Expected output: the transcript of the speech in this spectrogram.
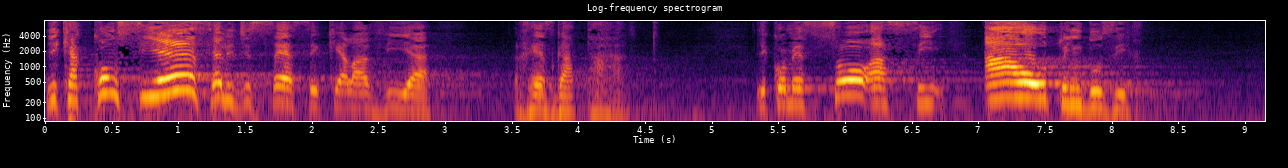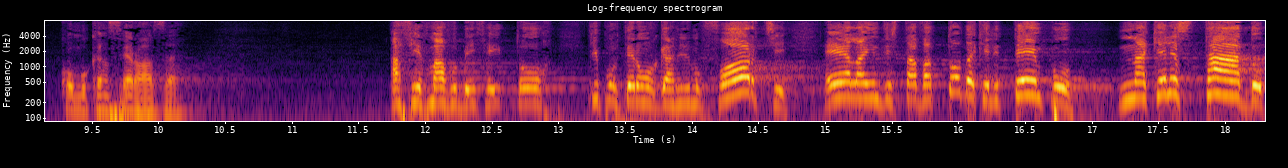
e que a consciência lhe dissesse que ela havia resgatado. E começou a se auto-induzir como cancerosa. Afirmava o benfeitor que, por ter um organismo forte, ela ainda estava todo aquele tempo naquele estado,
